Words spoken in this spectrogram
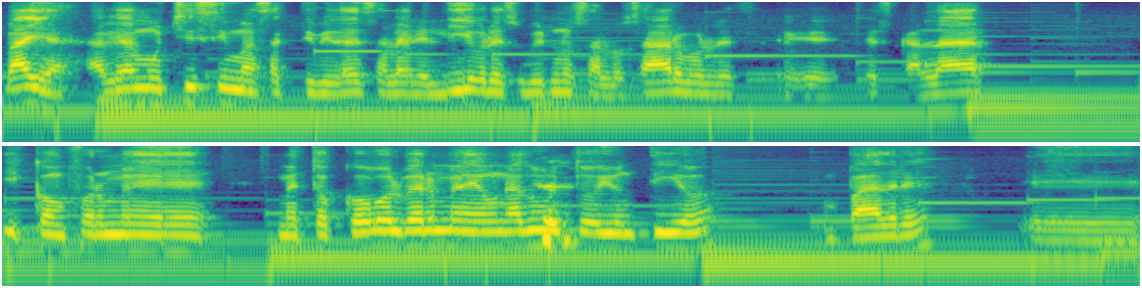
vaya, había muchísimas actividades al aire libre, subirnos a los árboles, eh, escalar, y conforme me tocó volverme un adulto y un tío, un padre, eh,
